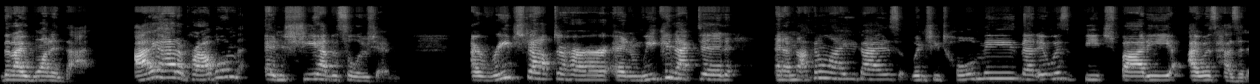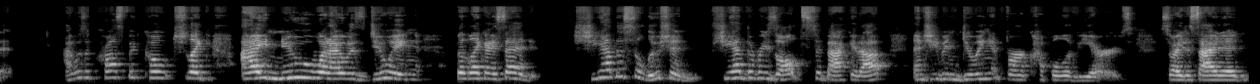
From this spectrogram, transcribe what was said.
that I wanted that. I had a problem and she had the solution. I reached out to her and we connected. And I'm not going to lie, you guys, when she told me that it was Beachbody, I was hesitant. I was a CrossFit coach. Like I knew what I was doing. But like I said, she had the solution. She had the results to back it up. And she'd been doing it for a couple of years. So I decided,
